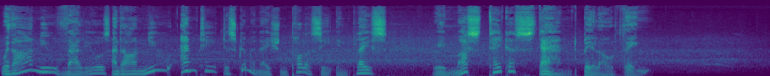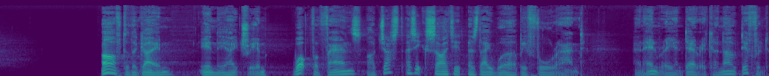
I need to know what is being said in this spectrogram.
With our new values and our new anti discrimination policy in place, we must take a stand, Bill, old thing. After the game, in the atrium, Watford fans are just as excited as they were beforehand and Henry and Derek are no different.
